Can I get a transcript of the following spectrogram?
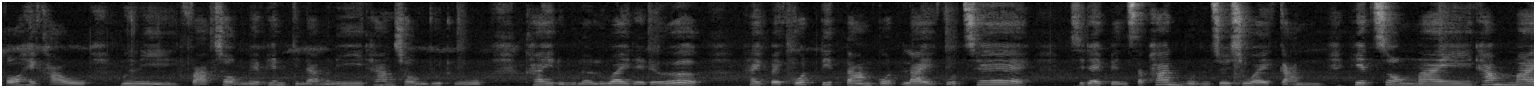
ขอให้เขามือนี้ฝากช่องเมเพ่นจินดามณีทางช่อง YouTube ใครดูแลรวยเด้อ ให้ไปกดติดตามกดไลค์กดแชร์สิได้เป็นสะพานบุญช่วยๆกัน เฮ็ดช่องใหม่ทำใหม่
